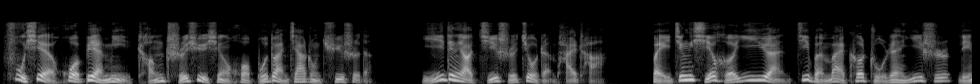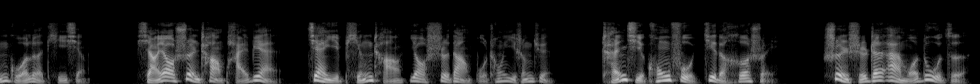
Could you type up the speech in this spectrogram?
腹泻或便秘呈持续性或不断加重趋势的，一定要及时就诊排查。北京协和医院基本外科主任医师林国乐提醒，想要顺畅排便，建议平常要适当补充益生菌，晨起空腹记得喝水，顺时针按摩肚子，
